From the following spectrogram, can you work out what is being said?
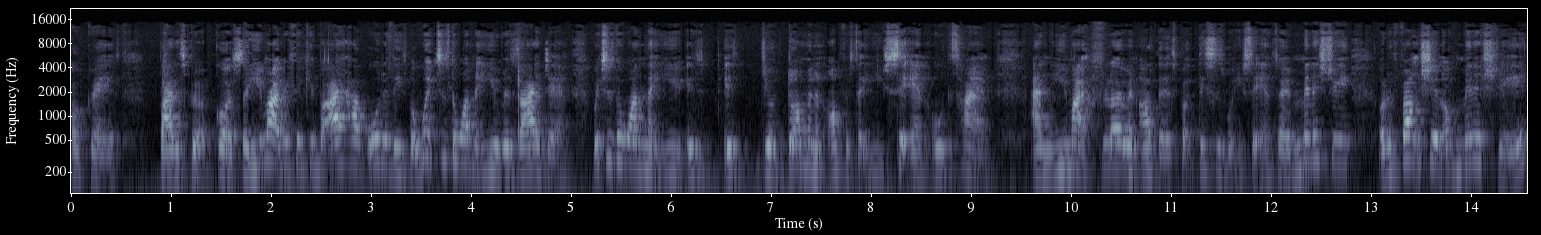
of grace by the Spirit of God. So you might be thinking, but I have all of these, but which is the one that you reside in? Which is the one that you is is your dominant office that you sit in all the time? And you might flow in others, but this is what you sit in. So ministry or the function of ministry,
